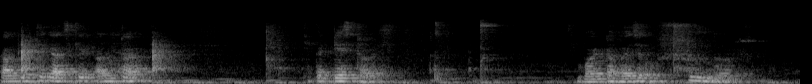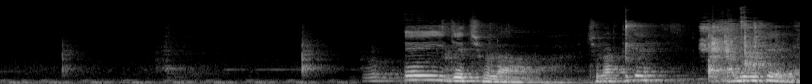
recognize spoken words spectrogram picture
কালকের থেকে আজকের আলুটা একটা টেস্ট হবে। বয়েলটা হয়েছে খুব সুন্দর। এই যে ছোলা, ছোলার থেকে আলু উঠে গেল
